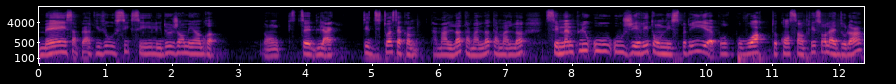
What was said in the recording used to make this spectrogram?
Mais ça peut arriver aussi que c'est les deux jambes et un bras. Donc, Dis-toi, c'est comme, t'as mal là, t'as mal là, t'as mal là. Tu sais même plus où, où gérer ton esprit euh, pour pouvoir te concentrer sur la douleur.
